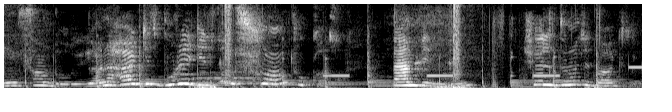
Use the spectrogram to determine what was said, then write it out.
insan doluydu. Yani herkes buraya geliyor ama şu an çok az. Ben bildim. Şöyle dönünce daha güzel.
